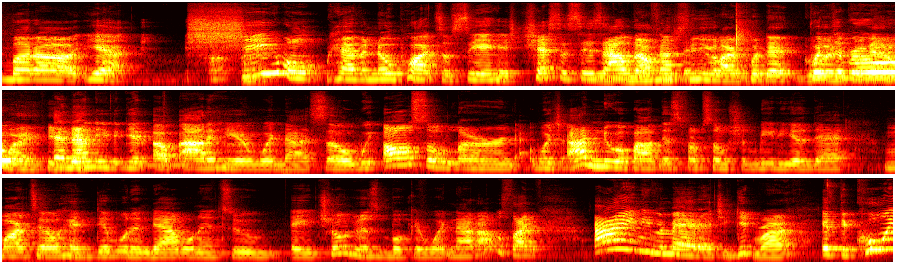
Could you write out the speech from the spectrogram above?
But uh, yeah. She won't have no parts of seeing his chest is out nothing. or nothing. See you like put that put the put that away. and I need to get up out of here and whatnot. So we also learned, which I knew about this from social media, that Martell had dibbled and dabbled into a children's book and whatnot. I was like, I ain't even mad at you. Get right. If the coin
